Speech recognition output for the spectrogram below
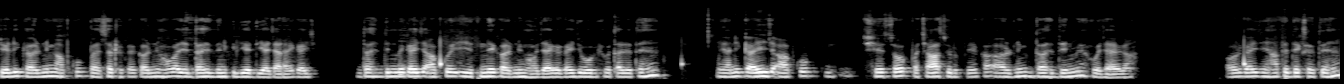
डेली का अर्निंग आपको पैंसठ रुपये का अर्निंग होगा, ये दस दिन के लिए दिया जा रहा है गाइज़ दस दिन में गाइज़ आपको इतने का अर्निंग हो जाएगा गाइज़ वो भी बता देते हैं। यानी गाइज़ आपको छः सौ पचास रुपये का अर्निंग दस दिन में हो जाएगा। और गाइज़ यहाँ पे देख सकते हैं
